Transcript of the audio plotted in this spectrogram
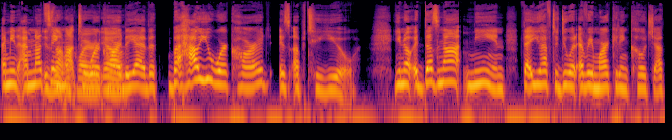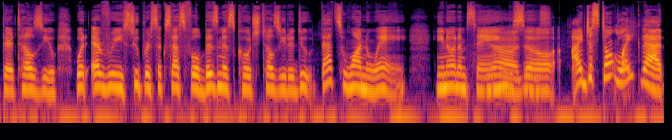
I mean, I'm not saying not, not required, to work yeah. hard. Yeah. The, but how you work hard is up to you. You know, it does not mean that you have to do what every marketing coach out there tells you, what every super successful business coach tells you to do. That's one way. You know what I'm saying? Yeah, so does. I just don't like that.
